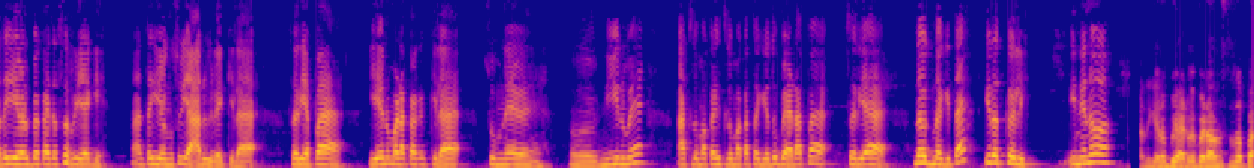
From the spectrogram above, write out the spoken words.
ಅದೇ ಹೇಳ್ಬೇಕಾಯ್ತು ಸರಿಯಾಗಿ ಅಂತ ಹೆಂಗಸು ಯಾರು ಇರೋಕ್ಕಿಲ್ಲ ಸರಿಯಪ್ಪ, ಏನು ಮಾಡೋಕ್ಕಾಗಕ್ಕಿಲ್ಲ ಸುಮ್ಮನೆ ನೀನು ಅತ್ಲು ಮಕ, ಇತ್ಲು ಮಕ ತೆಗೆಯೋದು ಬೇಡಪ್ಪ. ಸರಿಯಾ? ನಗ್ ನಗಿತಾ ಇರೋದು ಕಲಿ. ಇನ್ನೇನು? ನನಗೇನೋ ಬೇಡವೇ ಬೇಡ ಅನಿಸ್ತದಪ್ಪ.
